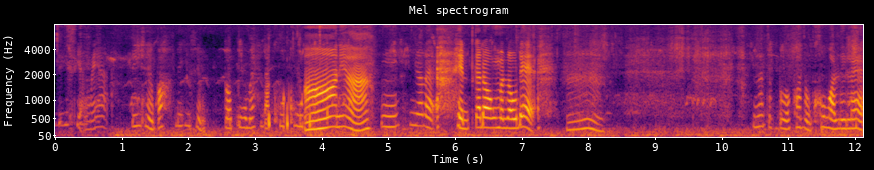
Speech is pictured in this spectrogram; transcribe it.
ได้ยินเสียงไหมอะได้ยินเสียงปะได้ยินเสียงตัวปูไหมดักคูดคูดอ๋อ นี่เหรออืมนี่แหละ เห็นกระดองมันเราแดะอืม น่าจะตัวพอสมควรเลยแหละ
